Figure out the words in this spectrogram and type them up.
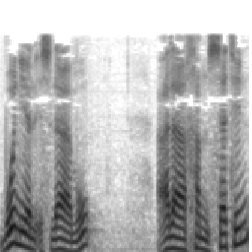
بني الإسلام على خمسة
